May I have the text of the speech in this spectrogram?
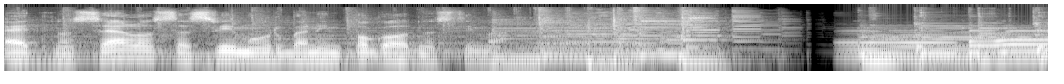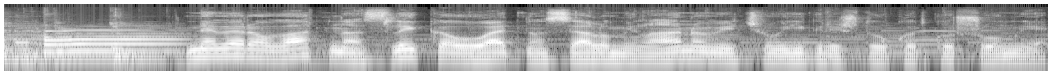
etno selo sa svim urbanim pogodnostima. Neverovatna slika u etno selu Milanović u igrištu kod Kuršumlije.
